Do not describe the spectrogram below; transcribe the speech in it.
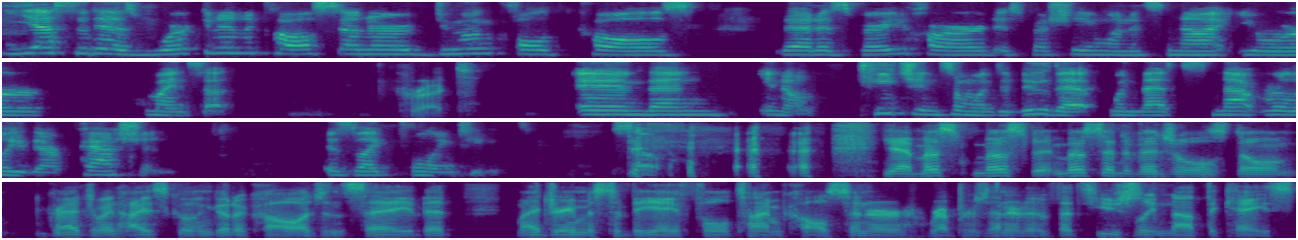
yes, it is. Working in a call center, doing cold calls, that is very hard, especially when it's not your mindset. Correct. And then, you know, teaching someone to do that when that's not really their passion is like pulling teeth. So yeah, most most most individuals don't graduate high school and go to college and say that my dream is to be a full-time call center representative. That's usually not the case.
